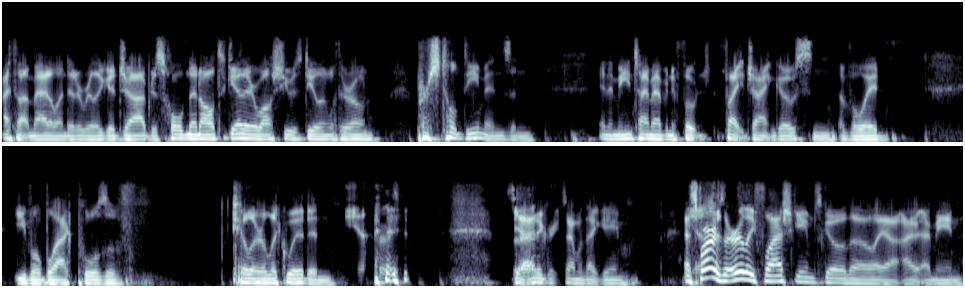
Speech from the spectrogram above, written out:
I thought Madeline did a really good job just holding it all together while she was dealing with her own personal demons and in the meantime having to fo- fight giant ghosts and avoid evil black pools of killer liquid and yeah, so, yeah I had a great time with that game. As yeah. far as early flash games go, though, yeah, I, I mean,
